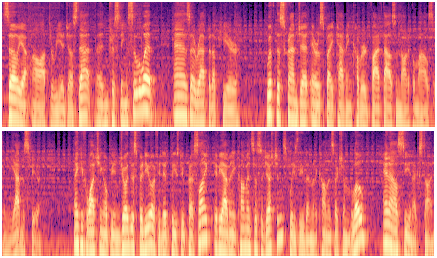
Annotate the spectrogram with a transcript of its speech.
So yeah, I'll have to readjust that. Interesting silhouette as I wrap it up here with the Scramjet Aerospike having covered 5,000 nautical miles in the atmosphere. Thank you for watching, hope you enjoyed this video. If you did, please do press like. If you have any comments or suggestions, please leave them in the comment section below, and I'll see you next time.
